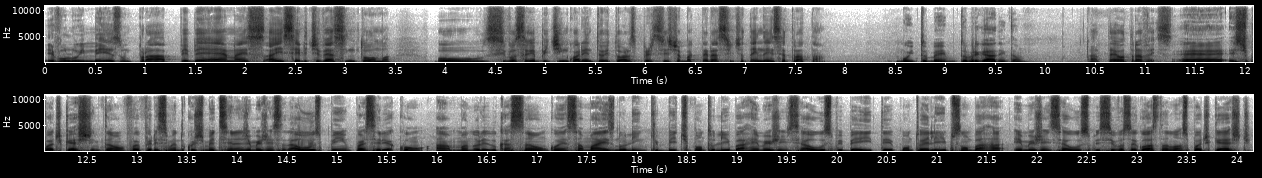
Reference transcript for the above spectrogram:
evoluem mesmo para PBE, mas aí se ele tiver sintoma ou se você repetir em 48 horas persiste a bacteriacite, a tendência é tratar. Muito bem, muito obrigado então. Até outra vez. É, este podcast, então, foi oferecimento do curso de Medicina de Emergência da USP, em parceria com a Manuela Educação. Conheça mais no link bit.ly barra emergência USP, bit.ly barra emergência USP. Se você gosta do nosso podcast,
